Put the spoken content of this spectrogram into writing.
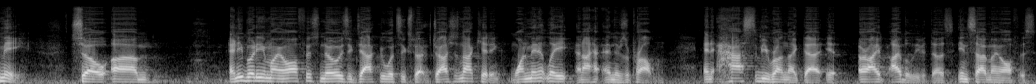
me. So um, anybody in my office knows exactly what's expected. Josh is not kidding. One minute late and, I, and there's a problem. And it has to be run like that, it, or I, I believe it does, inside my office.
